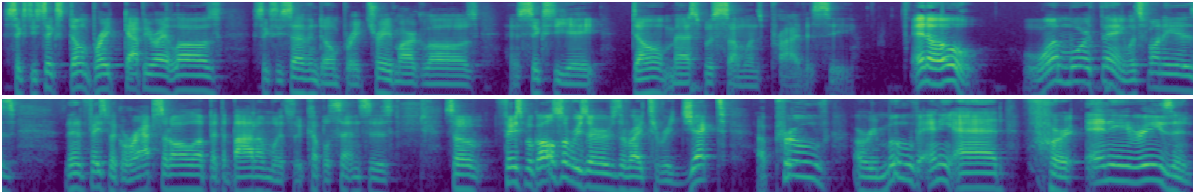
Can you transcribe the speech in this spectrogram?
66. Don't break copyright laws. 67. Don't break trademark laws. And 68. Don't mess with someone's privacy. And oh, one more thing. What's funny is then Facebook wraps it all up at the bottom with a couple sentences. So Facebook also reserves the right to reject approve, or remove any ad for any reason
